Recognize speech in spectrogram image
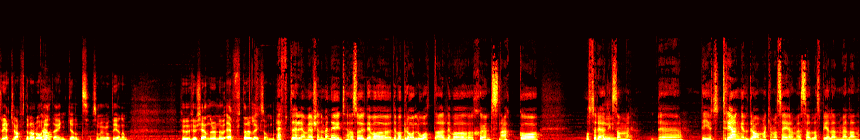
tre krafterna då ja. helt enkelt som vi har gått igenom. Hur, hur, känner du nu efter liksom? Efter? Ja, men jag känner mig nöjd. Alltså, det, var, det var bra låtar, det var skönt snack och, och sådär mm. liksom. Eh, det är ju ett triangeldrama kan man säga, de här Zelda-spelen mellan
